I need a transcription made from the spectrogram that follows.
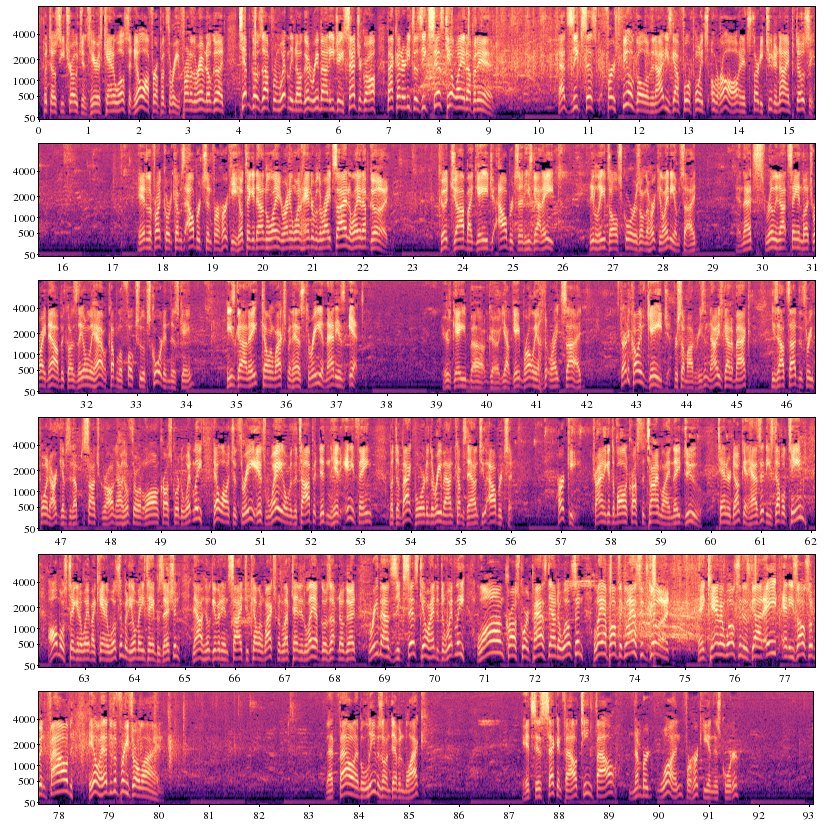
Potosi Trojans. Here is Cannon Wilson. He'll offer up a three. Front of the rim, no good. Tip goes up from Whitley, no good. Rebound, EJ Sanchagraw. Back underneath the Zeke Sisk. He'll lay it up and in. That's Zeke Sisk's first field goal of the night. He's got four points overall, and it's 32 to 9 Potosi. Into the front court comes Albertson for Herky. He'll take it down the lane, running one hander with the right side and lay it up good. Good job by Gage Albertson. He's got eight. He leads all scorers on the Herculaneum side. And that's really not saying much right now because they only have a couple of folks who have scored in this game. He's got eight. Kellen Waxman has three, and that is it. Here's Gabe, uh, yeah, Gabe Brawley on the right side. Started to call him Gage for some odd reason. Now he's got it back. He's outside the three point arc, gives it up to Sanchagraw. Now he'll throw it long cross court to Whitley. He'll launch a three. It's way over the top. It didn't hit anything, but the backboard and the rebound comes down to Albertson. Herky trying to get the ball across the timeline. They do. Tanner Duncan has it. He's double teamed. Almost taken away by Cannon Wilson, but he'll maintain possession. Now he'll give it inside to Kellen Waxman. Left handed layup goes up, no good. Rebounds Zeke Sisk. He'll hand it to Whitley. Long cross court pass down to Wilson. Layup off the glass. It's good. And Cannon Wilson has got eight, and he's also been fouled. He'll head to the free throw line. That foul, I believe, is on Devin Black. It's his second foul, team foul, number one for Herky in this quarter.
